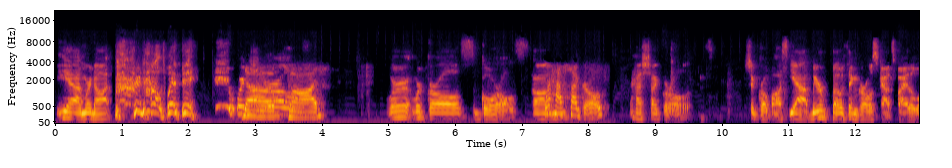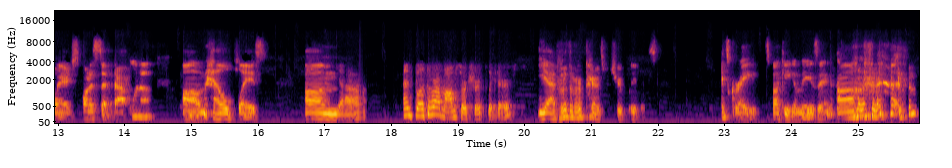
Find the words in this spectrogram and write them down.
Yeah, and we're not we're not women. We're no, not girls. God. We're we're girls, girls. Um, We're hashtag girls. hashtag girls. Hashtag girl boss. Yeah, we were both in Girl Scouts, by the way. I just want to set that one up. Um, Hell Place. Um, yeah. And both of our moms were troop leaders. Yeah, both of our parents were troop leaders. It's great. It's fucking amazing. Um,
